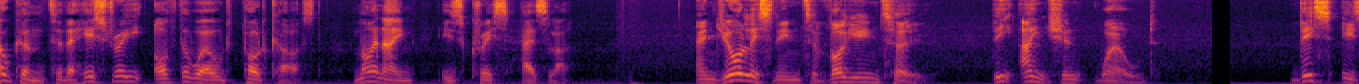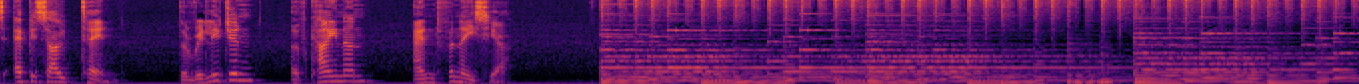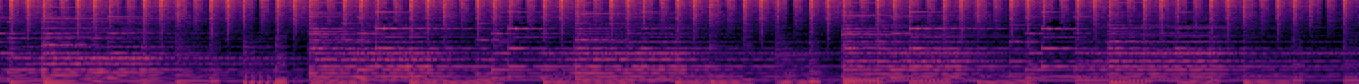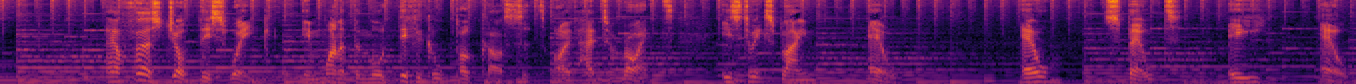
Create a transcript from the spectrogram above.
Welcome to the History of the World podcast. My name is Chris Hasler. And you're listening to Volume 2 The Ancient World. This is Episode 10 The Religion of Canaan and Phoenicia. Job this week, in one of the more difficult podcasts that I've had to write, is to explain El. El, spelt E L,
